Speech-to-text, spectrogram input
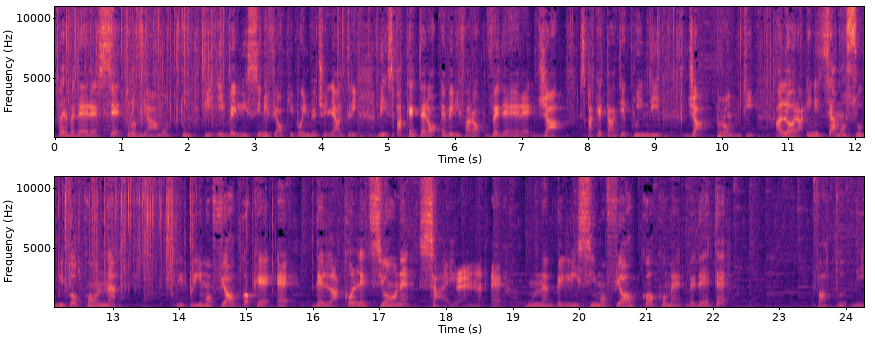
per vedere se troviamo tutti i bellissimi fiocchi. Poi invece gli altri li spacchetterò e ve li farò vedere già spacchettati e quindi già pronti. Allora, iniziamo subito con il primo fiocco che è della collezione Siren. È un bellissimo fiocco, come vedete, fatto di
